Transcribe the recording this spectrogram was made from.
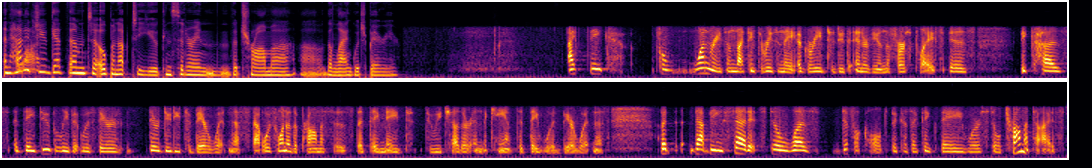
And how alive. did you get them to open up to you, considering the trauma, uh, the language barrier? I think, for one reason, I think the reason they agreed to do the interview in the first place is because they do believe it was their their duty to bear witness. That was one of the promises that they made to each other in the camp that they would bear witness. But that being said, it still was difficult because I think they were still traumatized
